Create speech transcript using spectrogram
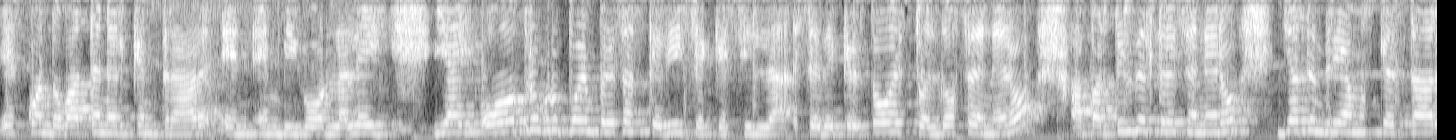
es cuando va a tener que entrar en, vigor la ley. Y hay otro grupo de empresas que dice que si se decretó esto el 12 de enero, a partir del 13 de enero ya tendríamos que estar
